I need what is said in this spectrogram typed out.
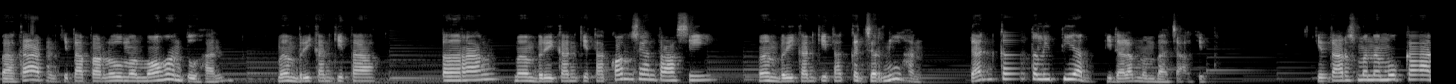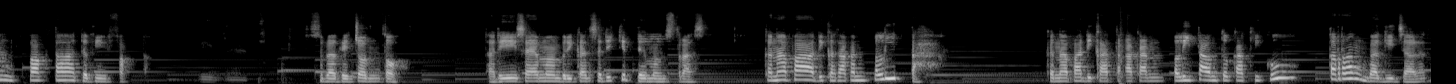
Bahkan kita perlu memohon Tuhan memberikan kita terang, memberikan kita konsentrasi, memberikan kita kejernihan dan ketelitian di dalam membaca Alkitab. Kita harus menemukan fakta demi fakta. Sebagai contoh, tadi saya memberikan sedikit demonstrasi. Kenapa dikatakan pelita Kenapa dikatakan pelita untuk kakiku, terang bagi jalan?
